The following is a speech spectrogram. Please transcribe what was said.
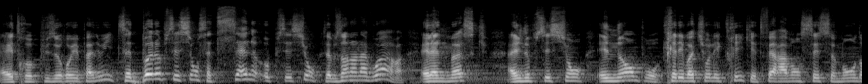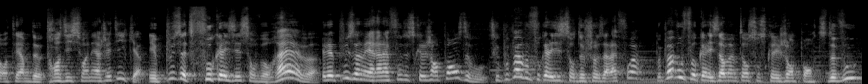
à être plus heureux et épanouis. Cette bonne obsession, cette saine obsession, vous avez besoin d'en avoir. Elon Musk a une obsession énorme pour créer des voitures électriques et de faire avancer ce monde en termes de transition énergétique. Et plus vous êtes focalisé sur vos rêves, et le plus vous n'en avez rien à foutre de ce que les gens pensent de vous. Parce que vous ne pouvez pas vous focaliser sur deux choses à la fois. Vous ne pouvez pas vous focaliser en même temps sur ce que les gens pensent de vous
